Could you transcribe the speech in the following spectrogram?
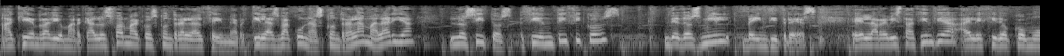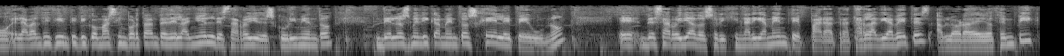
aquí en Radio Marca, los fármacos contra el Alzheimer y las vacunas contra la malaria, los hitos científicos de 2023. Eh, la revista Ciencia ha elegido como el avance científico más importante del año el desarrollo y descubrimiento de los medicamentos GLP-1 eh, desarrollados originariamente para tratar la diabetes, hablo ahora de Ozempic,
